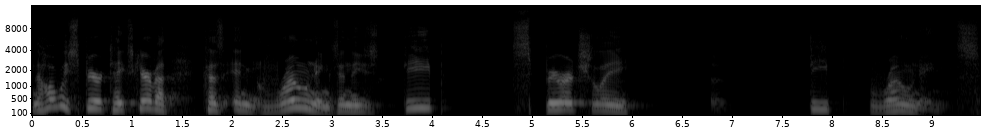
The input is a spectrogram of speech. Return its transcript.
And the Holy Spirit takes care of that because in groanings, in these deep, spiritually deep groanings,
